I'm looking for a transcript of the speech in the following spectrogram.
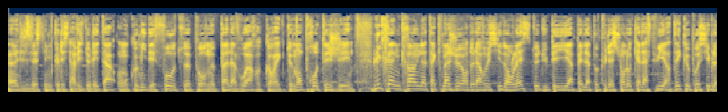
Euh, ils estiment que les services de l'État ont commis des fautes pour ne pas l'avoir correctement protégé. L'Ukraine craint une attaque majeure de la Russie dans l'est du pays, appelle la population locale à fuir dès que possible.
